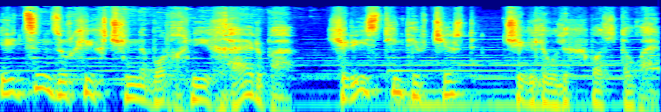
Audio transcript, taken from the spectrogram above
Эзэн зүрхийг чинь бурхны хайр ба Христийн төвчөрт чиглүүлэх болтугай.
